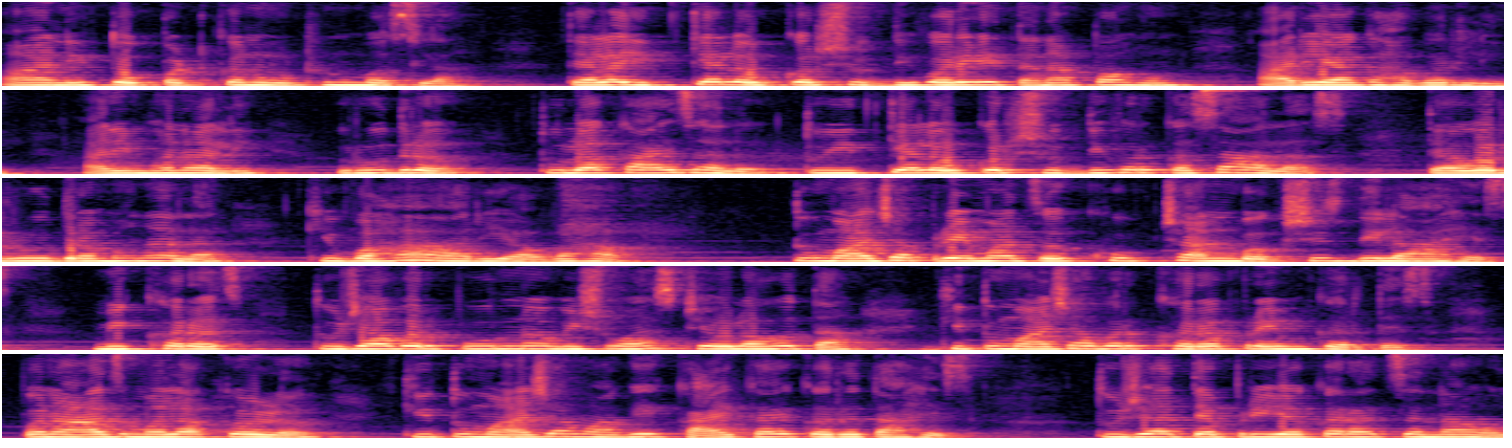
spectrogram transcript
आणि तो पटकन उठून बसला. त्याला इतक्या लवकर शुद्धीवर येताना पाहून आर्या घाबरली आणि म्हणाली रुद्र तुला काय झालं? तू इतक्या लवकर शुद्धीवर कसा आलास? त्यावर रुद्र म्हणाला की वहा आर्या वहा. तू माझ्या प्रेमाचं खूप छान बक्षीस दिलं आहेस. मी खरंच तुझ्यावर पूर्ण विश्वास ठेवला होता की तू माझ्यावर खरं प्रेम करतेस. पण आज मला कळलं की तू माझ्या मागे काय काय करत आहेस. तुझ्या त्या प्रियकराचं नाव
